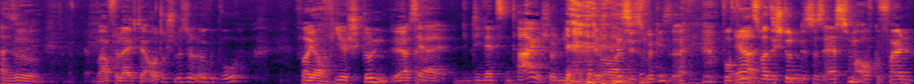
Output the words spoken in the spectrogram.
Also, War vielleicht der Autoschlüssel irgendwo? Vor Ja. vier Stunden. Ja. Das ist ja die letzten Tage schon nicht Das geworden. ist wirklich so. Vor Ja. 24 Stunden ist das erste Mal aufgefallen,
